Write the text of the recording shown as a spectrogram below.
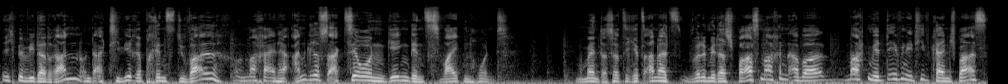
Ich bin wieder dran und aktiviere Prinz Duval und mache eine Angriffsaktion gegen den zweiten Hund. Moment, das hört sich jetzt an, als würde mir das Spaß machen, aber macht mir definitiv keinen Spaß.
